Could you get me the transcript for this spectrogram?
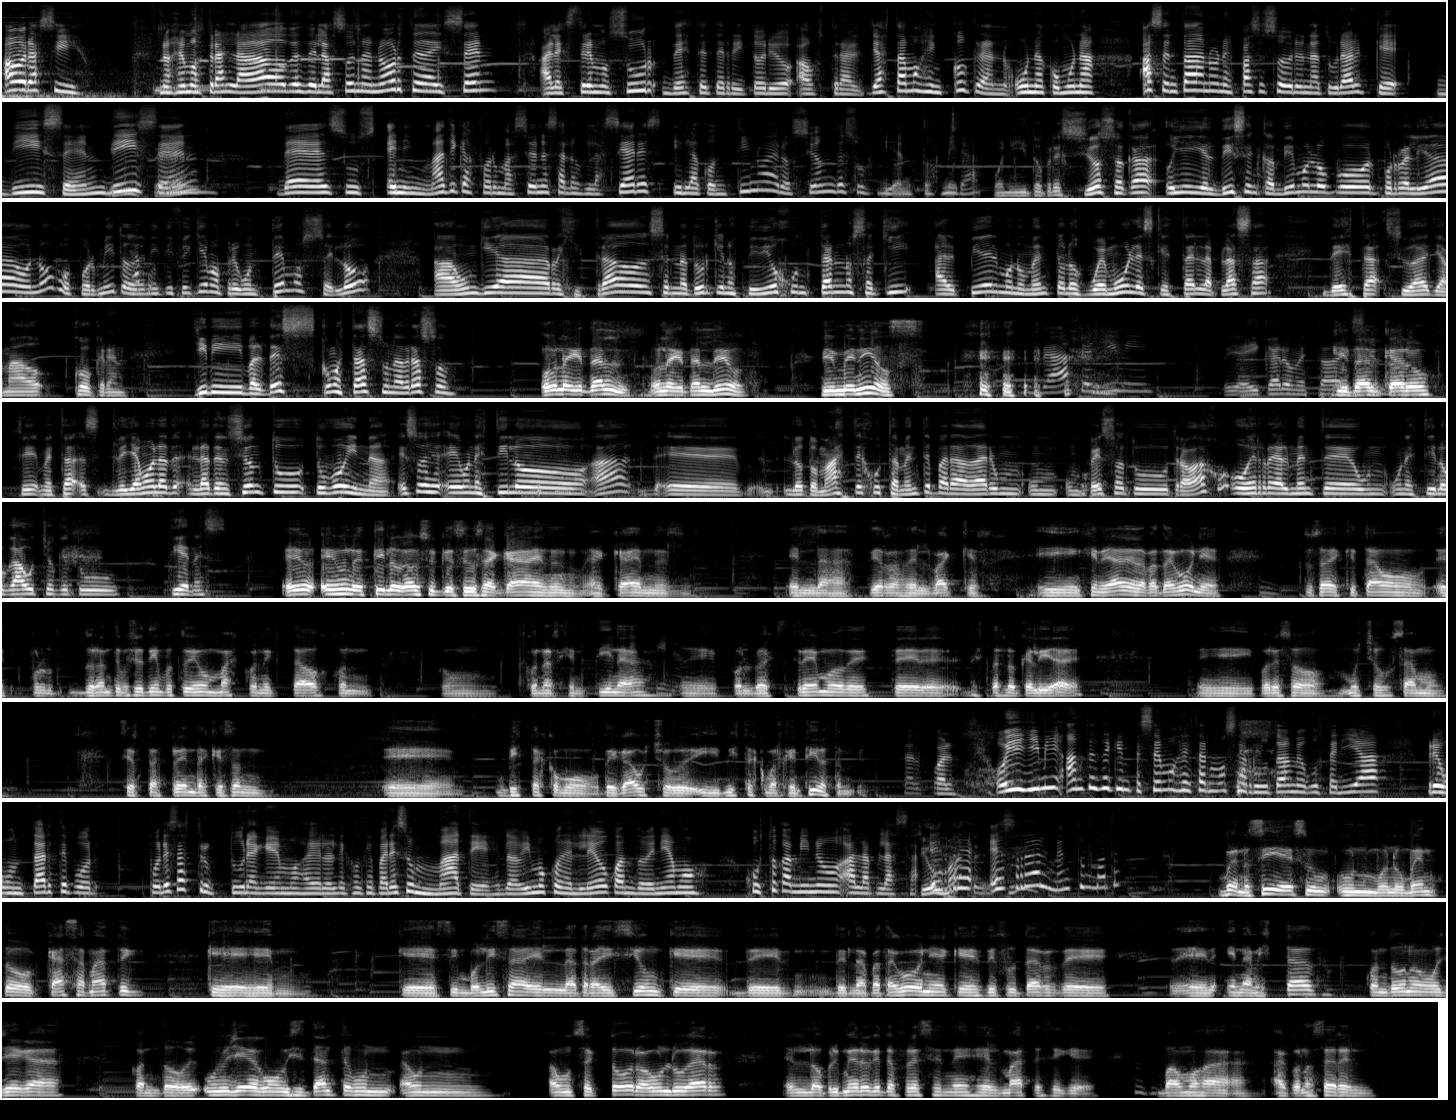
Ahora sí, nos hemos trasladado desde la zona norte de Aysén al extremo sur de este territorio austral. Ya estamos en Cochrane, una comuna asentada en un espacio sobrenatural que dicen, dicen, deben sus enigmáticas formaciones a los glaciares y la continua erosión de sus vientos. Mira. Bonito, precioso acá. Oye, y el dicen, cambiémoslo por, por realidad o no, pues por mito, pues. demitifiquemos, preguntémoselo a un guía registrado en Cernatur que nos pidió juntarnos aquí al pie del monumento a los huemules que está en la plaza de esta ciudad llamado Cochrane. Jimmy Valdés, ¿cómo estás? Un abrazo. Hola, ¿qué tal? Hola, ¿qué tal, Leo? Bienvenidos. Gracias, Jimmy. Oye, ahí Caro me está. ¿Qué tal, Caro? Sí, me está, le llamó la, atención tu, tu, boina. ¿Eso es, un estilo. Ah, eh, ¿Lo tomaste justamente para dar un, un, peso a tu trabajo o es realmente un, estilo gaucho que tú tienes? Es, un estilo gaucho que se usa acá en, acá en, el, en las tierras del Báquer y en general en la Patagonia. Mm. Tú sabes que estamos. Eh, durante mucho tiempo estuvimos más conectados con con, Argentina, eh, por lo extremo de, este, de estas localidades. Eh, y por eso muchos usamos ciertas prendas que son eh, vistas como de gaucho y vistas como argentinas también. Tal cual. Oye Jimmy, antes de que empecemos esta hermosa ruta, me gustaría preguntarte por, por esa estructura que vemos ahí a lo lejos, que parece un mate. Lo vimos con el Leo cuando veníamos justo camino a la plaza. ¿Es, realmente un mate? Bueno, sí, es un, monumento casa mate que, que simboliza la tradición que de, la Patagonia, que es disfrutar de, en, amistad. Cuando uno llega cuando uno llega como visitante a un, a un, a un sector o a un lugar, lo primero que te ofrecen es el mate, así que vamos a, a conocer el,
